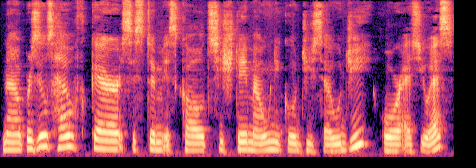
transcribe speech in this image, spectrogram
Now, Brazil's healthcare system is called Sistema Único de Saúde, or SUS,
